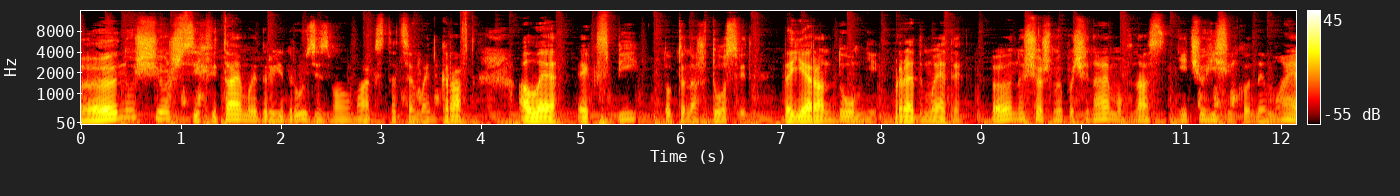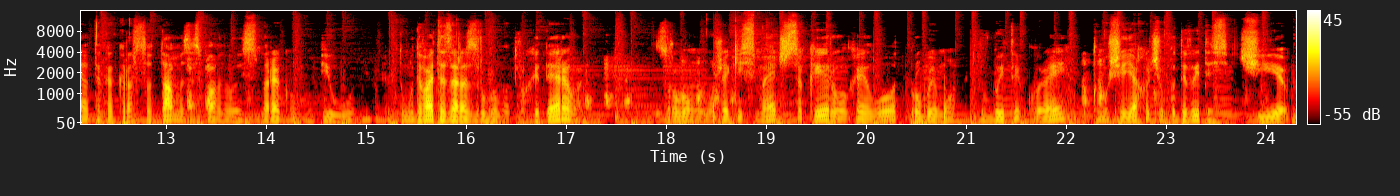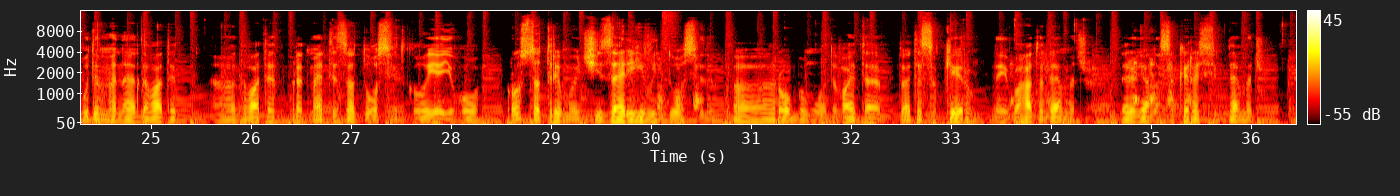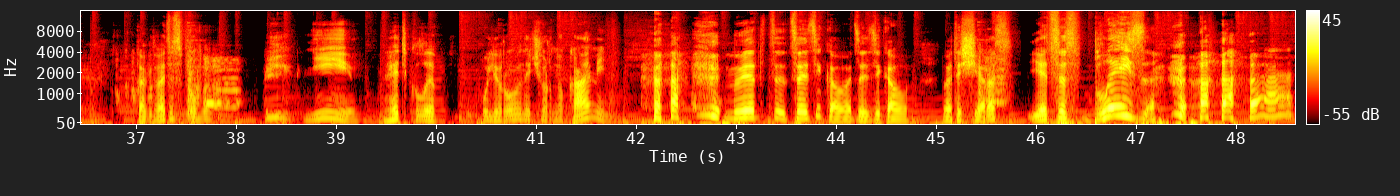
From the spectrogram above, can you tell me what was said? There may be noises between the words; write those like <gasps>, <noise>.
Е, ну що ж, всіх вітаю, мої дорогі друзі, з вами Макс, та це Майнкрафт. Але XP, тобто наш досвід, дає рандомні предмети. Е, ну що ж, ми починаємо. В нас нічогісінько немає, така красота, ми заспавнились в смерековому піоні. Тому давайте зараз зробимо трохи дерева. Зробимо, може, якийсь меч, сокиру, хайлот, пробуємо вбити курей. Тому що я хочу подивитись, чи буде в мене давати, е, давати предмети за досвід, коли я його просто отримую, чи за рівень досвіду. Е, робимо, давайте, давайте сокиру, в неї багато демеджа. Дерев'яна сокира 7 демеджа. Так, давайте спробуємо. Ні! Геть коли полірований чорнокамінь. <laughs> Ну це, це цікаво, це цікаво. Давайте ще раз. Яйце з Блейза! <laughs>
